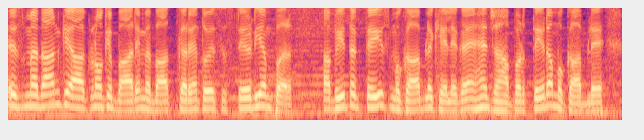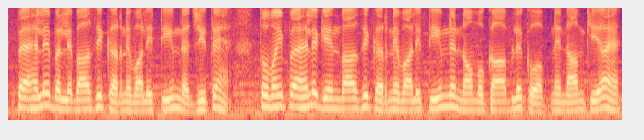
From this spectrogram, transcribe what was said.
इस मैदान के आंकड़ों के बारे में बात करें तो इस स्टेडियम पर अभी तक तेईस मुकाबले खेले गए हैं, जहाँ पर तेरह मुकाबले पहले बल्लेबाजी करने वाली टीम ने जीते हैं। तो वहीं पहले गेंदबाजी करने वाली टीम ने नौ मुकाबले को अपने नाम किया है।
